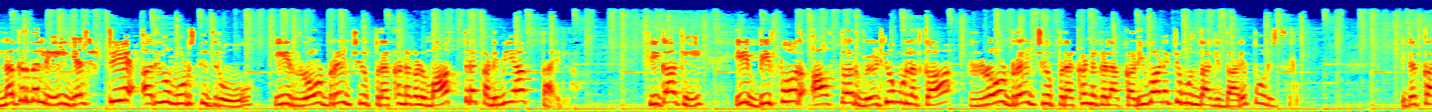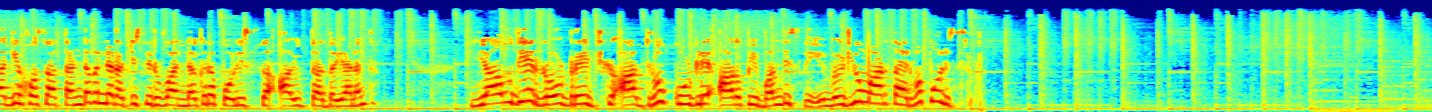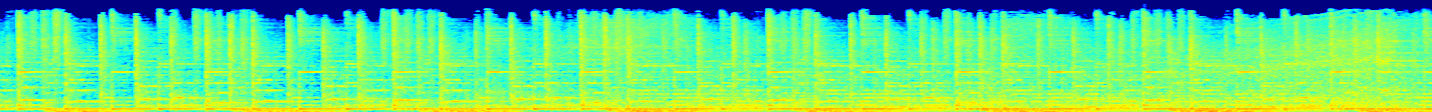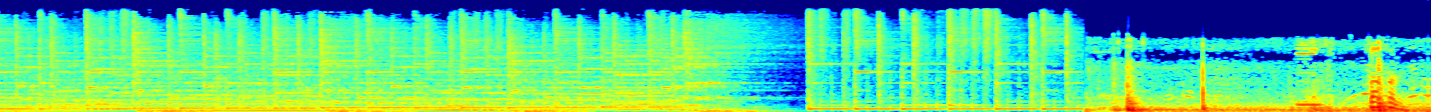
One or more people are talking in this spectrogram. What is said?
ನಗರದಲ್ಲಿ ಎಷ್ಟೇ ಅರಿವು ಮೂಡಿಸಿದ್ರೂ ಈ ರೋಡ್ ರೇಜ್ ಪ್ರಕರಣಗಳು ಮಾತ್ರ ಕಡಿಮೆಯಾಗ್ತಾ ಇಲ್ಲ. ಹೀಗಾಗಿ ಈ ಬಿಫೋರ್ ಆಫ್ಟರ್ ವಿಡಿಯೋ ಮೂಲಕ ರೋಡ್ ರೇಜ್ ಪ್ರಕರಣಗಳ ಕಡಿವಾಣಕ್ಕೆ ಮುಂದಾಗಿದ್ದಾರೆ ಪೊಲೀಸರು. ಇದಕ್ಕಾಗಿ ಹೊಸ ತಂಡವನ್ನ ರಚಿಸಿರುವ ನಗರ ಪೊಲೀಸ್ ಆಯುಕ್ತ ದಯಾನಂದ್. ಯಾವುದೇ ರೋಡ್ ರೇಜ್ ಆದ್ರೂ ಕೂಡಲೇ ಆರೋಪಿ ಬಂಧಿಸಿ ವಿಡಿಯೋ ಮಾಡ್ತಾ ಇರುವ ಪೊಲೀಸರು. Buffalo.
